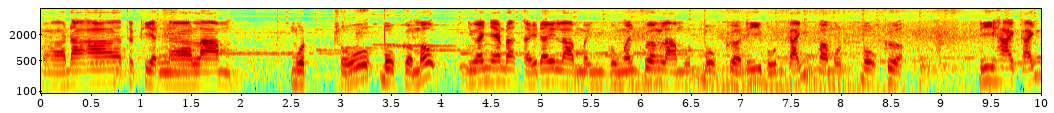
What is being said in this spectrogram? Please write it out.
Và đã thực hiện uh, làm một số bộ cửa mẫu. Như anh em đã thấy đây là mình cùng anh Phương làm một bộ cửa đi bốn cánh và một bộ cửa đi hai cánh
